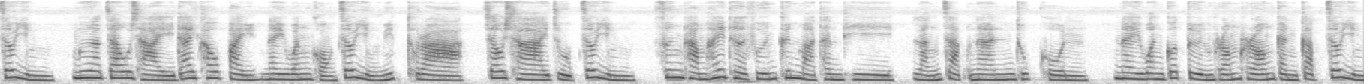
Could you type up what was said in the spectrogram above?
เจ้าหญิง เมื่อเจ้าชายได้เข้าไปในวังของเจ้าหญิงนิทรา เจ้าชายจูบเจ้าหญิง ซึ่งทำให้เธอฟื้นขึ้นมาทันที หลังจากนั้นทุกคน ในวันก็ตื่นพร้อมๆกันกับเจ้าหญิง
